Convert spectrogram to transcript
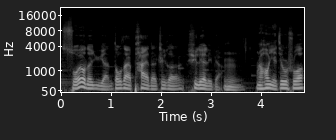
所有的语言都在派的这个序列里边，嗯。然后也就是说，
